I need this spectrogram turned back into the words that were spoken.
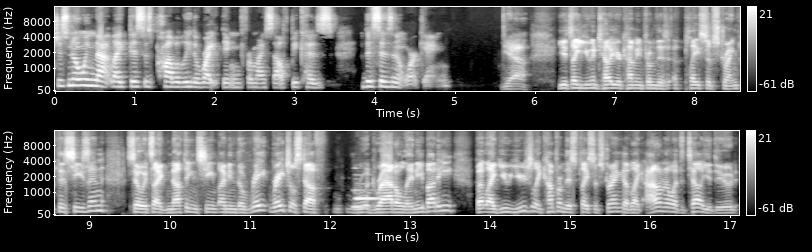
just knowing that like this is probably the right thing for myself because this isn't working yeah, it's like you can tell you're coming from this place of strength this season. So it's like nothing seemed. I mean, the Ra- Rachel stuff would rattle anybody, but like you usually come from this place of strength of like I don't know what to tell you, dude.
